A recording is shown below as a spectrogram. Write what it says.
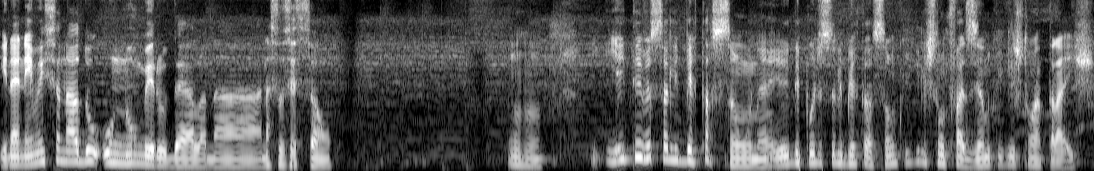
E não é nem mencionado o número dela na, na sucessão. Uhum. E, aí teve essa libertação, né? E aí depois dessa libertação, o que, que eles estão fazendo? O que, que eles estão atrás?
